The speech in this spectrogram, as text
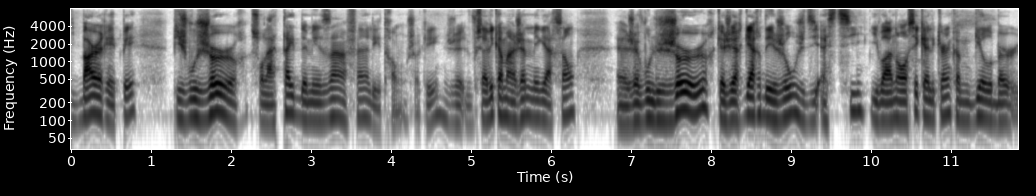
il beurre épais. Puis je vous jure, sur la tête de mes enfants, les tronches, OK? Je- vous savez comment j'aime mes garçons. Euh, je vous le jure que j'ai regardé Joe, je dis Asti, il va annoncer quelqu'un comme Gilbert.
